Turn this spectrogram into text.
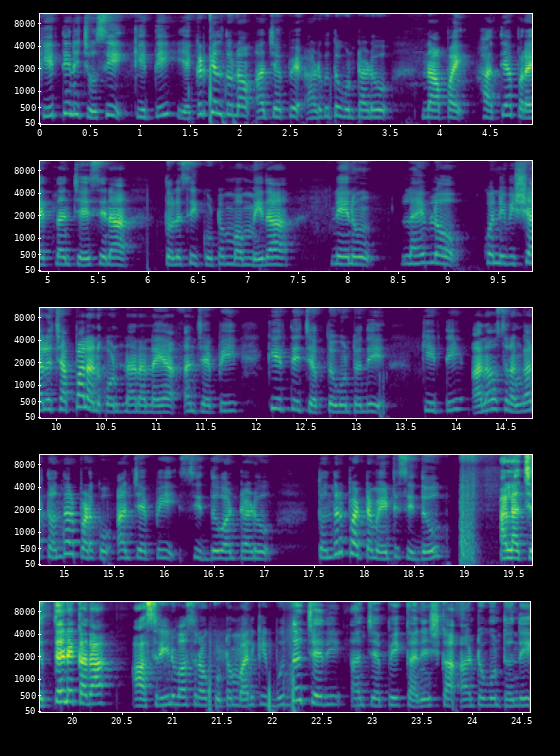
కీర్తిని చూసి కీర్తి ఎక్కడికి వెళ్తున్నావు అని చెప్పి అడుగుతూ ఉంటాడు. నాపై హత్య ప్రయత్నం చేసిన తులసి కుటుంబం మీద నేను లైవ్లో కొన్ని విషయాలు చెప్పాలనుకుంటున్నాను అన్నయ్య అని చెప్పి కీర్తి చెప్తూ ఉంటుంది. కీర్తి అనవసరంగా తొందరపడకు అని చెప్పి సిద్ధు అంటాడు. తొందరపడటం ఏంటి సిద్ధు? అలా చెప్తేనే కదా ఆ శ్రీనివాసరావు కుటుంబానికి బుద్ధి వచ్చేది అని చెప్పి కనిష్క అంటూ ఉంటుంది.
